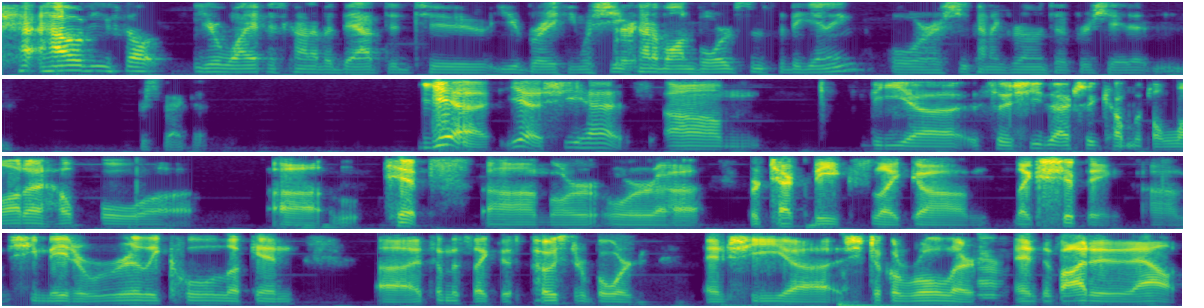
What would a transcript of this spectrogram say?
How have you felt your wife has kind of adapted to you breaking? Was she kind of on board since the beginning, or has she kind of grown to appreciate it and respect it? Yeah, yeah, she has. Um, the uh, so she's actually come with a lot of helpful uh, uh, tips um, or or uh, or techniques like um, like shipping. Um, she made a really cool looking. Uh, it's almost like this poster board, and she uh, she took a roller and divided it out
